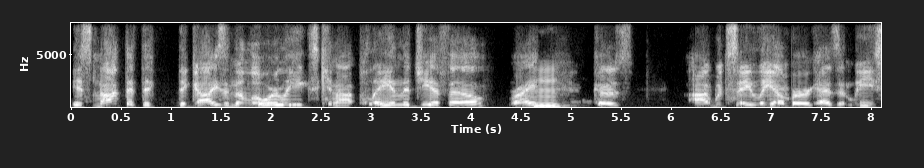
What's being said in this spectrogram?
it's not that the the guys in the lower leagues cannot play in the GFL, right? Because mm-hmm. I would say Leonberg has at least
